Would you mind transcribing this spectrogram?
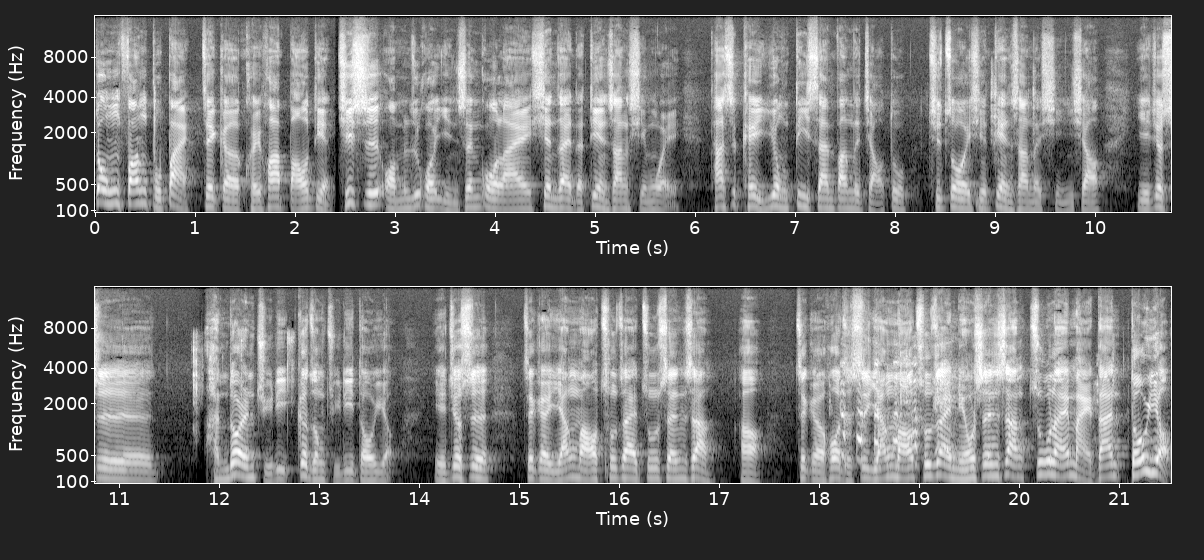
东方不败这个葵花宝典，其实我们如果引申过来，现在的电商行为。它是可以用第三方的角度去做一些电商的行销，也就是很多人举例，各种举例都有，也就是这个羊毛出在猪身上，哦，这个或者是羊毛出在牛身上，猪来买单都有，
